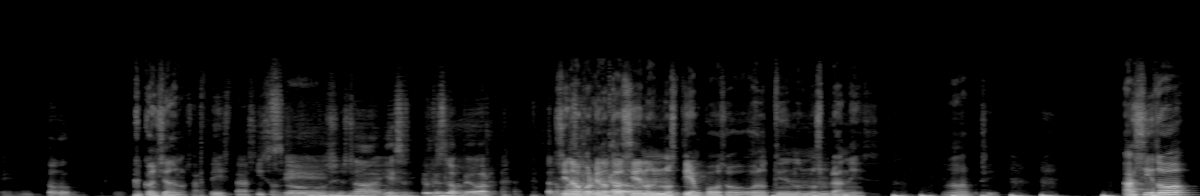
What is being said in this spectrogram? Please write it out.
eh, todo. Que coincidan los artistas y son Sí, dos. y así. no, y eso creo que es lo peor. O sea, lo Sí, no, porque no todos tienen los mismos tiempos o, o no tienen los mismos planes. No, pues sí. Has ido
